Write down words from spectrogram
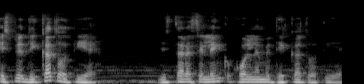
इसमें दिक्कत होती है जिस तरह से लिंक खोलने में दिक्कत होती है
